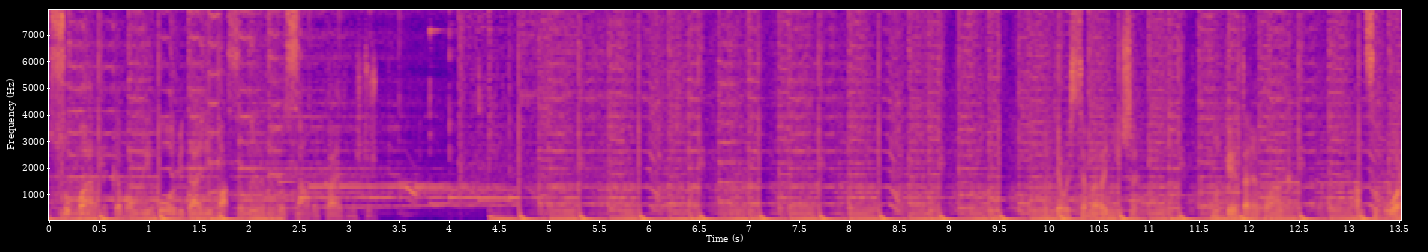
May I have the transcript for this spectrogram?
Суперника Малдіко, Віталій Василенко замикає в між Це ми раніше. Микита Рибак. Анцебор.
